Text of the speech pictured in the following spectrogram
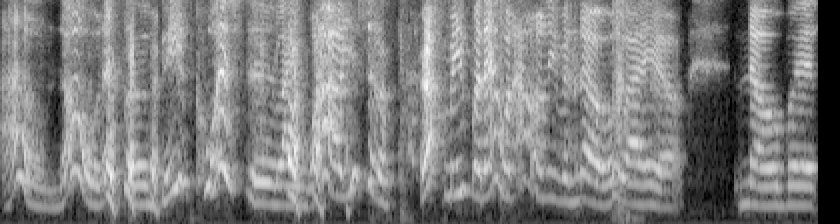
I don't know. That's a deep question. Like, wow, you should have prepped me for that one. I don't even know who I am. No, but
